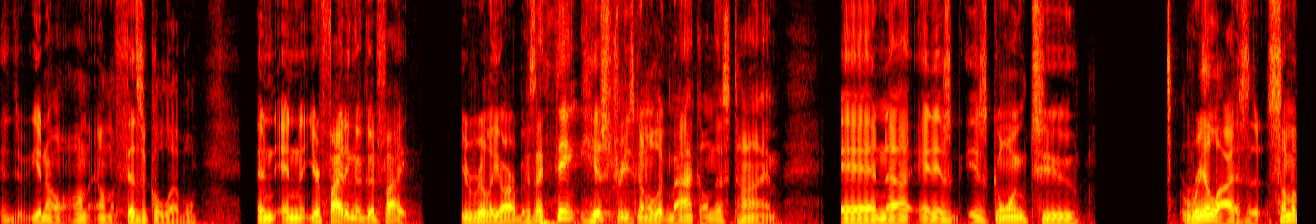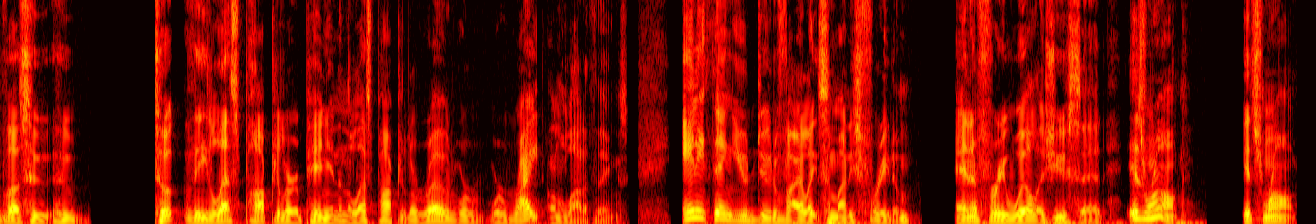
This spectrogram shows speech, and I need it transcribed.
you know, on on the physical level, and and you're fighting a good fight. You really are because I think history is going to look back on this time, and uh, and is is going to realize that some of us who who took the less popular opinion and the less popular road were were right on a lot of things. Anything you do to violate somebody's freedom and their free will, as you said, is wrong. It's wrong.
